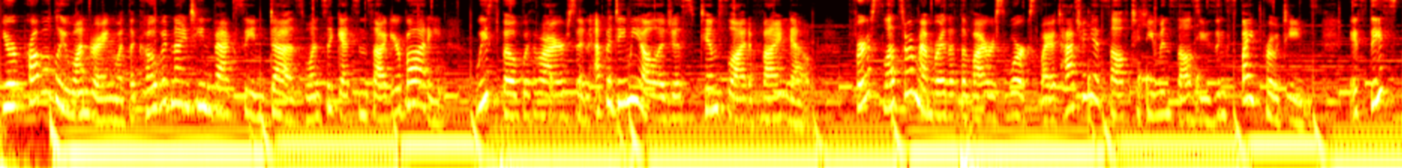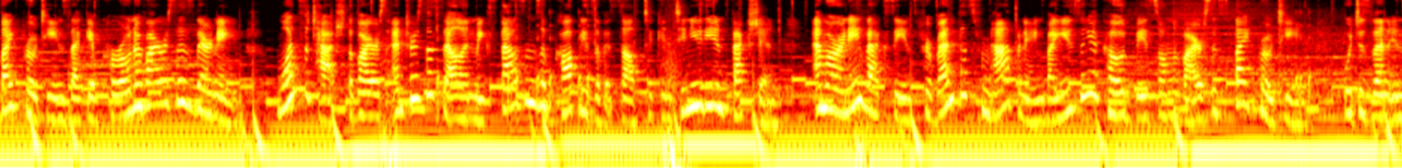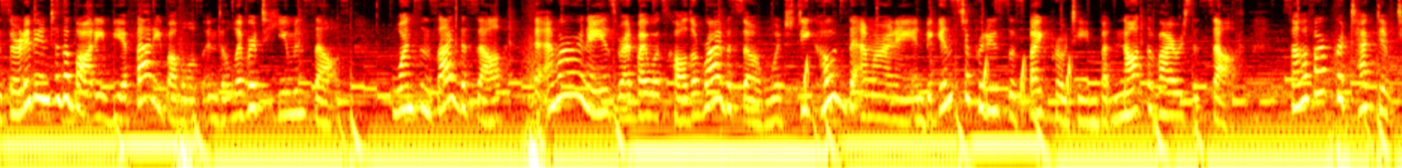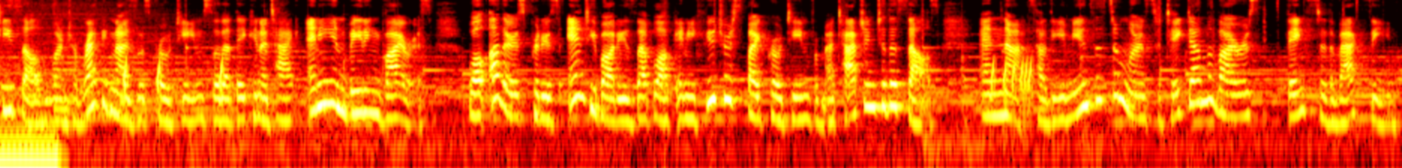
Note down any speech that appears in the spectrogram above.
You're probably wondering what the COVID 19 vaccine does once it gets inside your body. We spoke with virus and epidemiologist Tim Sly to find out. First, let's remember that the virus works by attaching itself to human cells using spike proteins. It's these spike proteins that give coronaviruses their name. Once attached, the virus enters the cell and makes thousands of copies of itself to continue the infection. mRNA vaccines prevent this from happening by using a code based on the virus's spike protein which is then inserted into the body via fatty bubbles and delivered to human cells. Once inside the cell, the mRNA is read by what's called a ribosome, which decodes the mRNA and begins to produce the spike protein, but not the virus itself. Some of our protective T cells learn to recognize this protein so that they can attack any invading virus, while others produce antibodies that block any future spike protein from attaching to the cells. And that's how the immune system learns to take down the virus thanks to the vaccine.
